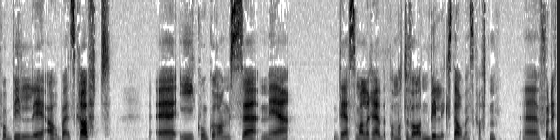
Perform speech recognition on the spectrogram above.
på billig arbeidskraft eh, i konkurranse med det som allerede på en måte var den billigste arbeidskraften. Eh, for det,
